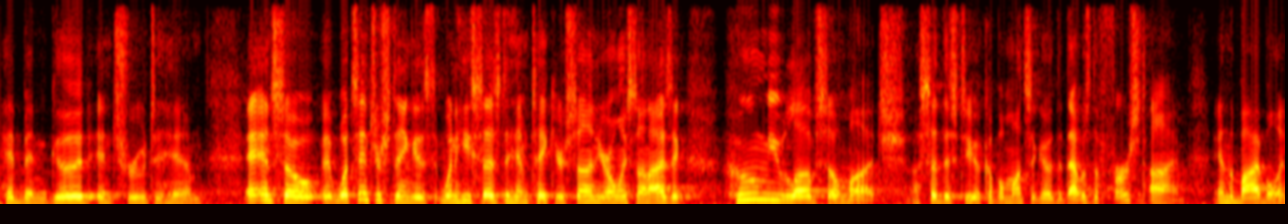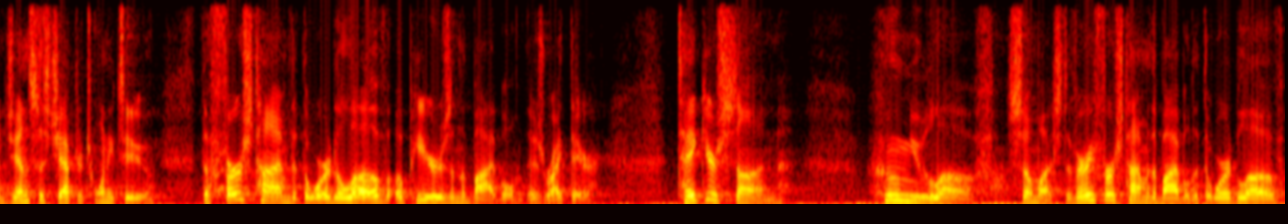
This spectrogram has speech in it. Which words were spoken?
had been good and true to him. And so, what's interesting is when he says to him, Take your son, your only son Isaac, whom you love so much. I said this to you a couple months ago that that was the first time in the Bible, in Genesis chapter 22, the first time that the word love appears in the Bible is right there. Take your son, whom you love so much. The very first time in the Bible that the word love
